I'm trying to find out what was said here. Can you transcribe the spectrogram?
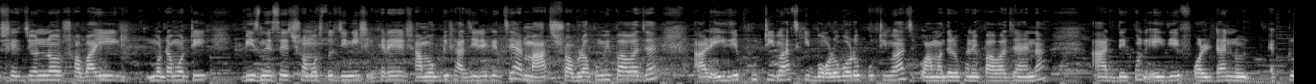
সেজন্য সবাই মোটামুটি বিজনেসের সমস্ত জিনিস এখানে সামগ্রী সাজিয়ে রেখেছে। আর মাছ সব রকমই পাওয়া যায়। আর এই যে পুঁটি মাছ, কি বড় বড় পুঁটি মাছ, ও আমাদের ওখানে পাওয়া যায় না। আর দেখুন, এই যে ফলটা একটু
